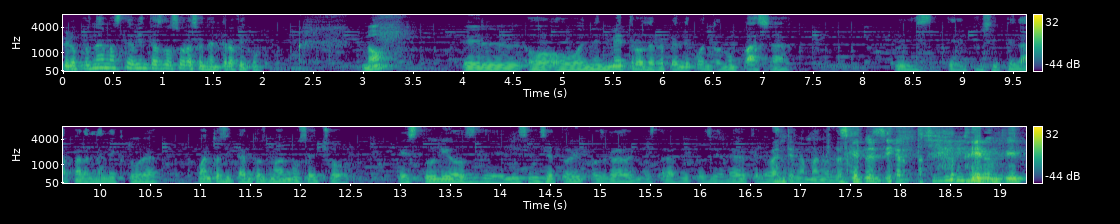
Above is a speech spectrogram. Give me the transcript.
Pero pues nada más te avientas dos horas en el tráfico. ¿No? O en el metro, de repente, cuando no pasa, este, pues sí te da para la lectura. ¿Cuántos y tantos no hemos hecho estudios de licenciatura y posgrado en los tráficos? Y a ver, que levanten la mano los que no es cierto. Pero en fin,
